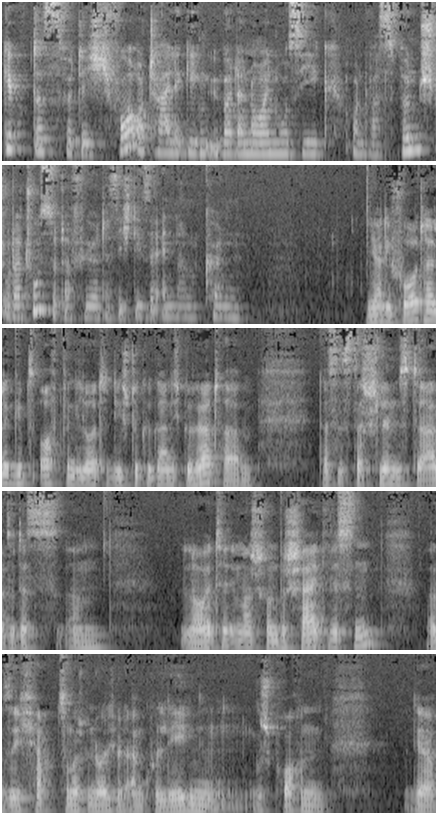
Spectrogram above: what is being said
Gibt es für dich Vorurteile gegenüber der neuen Musik und was wünscht oder tust du dafür, dass sich diese ändern können? Ja, die Vorurteile gibt es oft, wenn die Leute die Stücke gar nicht gehört haben. Das ist das Schlimmste, also dass ähm, Leute immer schon Bescheid wissen. Also ich habe zum Beispiel neulich mit einem Kollegen gesprochen, der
